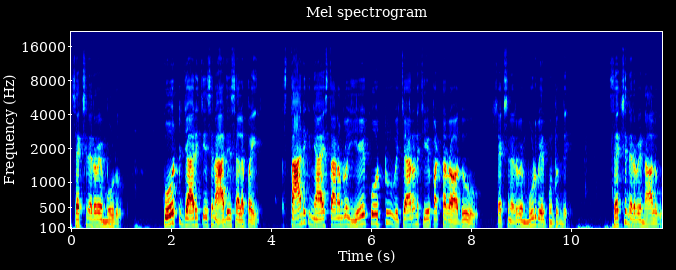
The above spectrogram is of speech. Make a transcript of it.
సెక్షన్ ఇరవై మూడు కోర్టు జారీ చేసిన ఆదేశాలపై స్థానిక న్యాయస్థానంలో ఏ కోర్టు విచారణ చేపట్టరాదు? సెక్షన్ ఇరవై మూడు పేర్కొంటుంది సెక్షన్ ఇరవై నాలుగు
